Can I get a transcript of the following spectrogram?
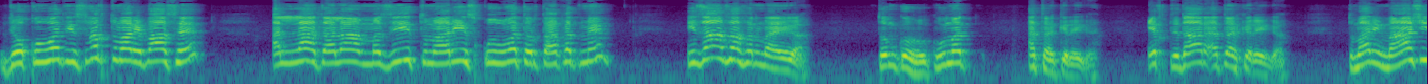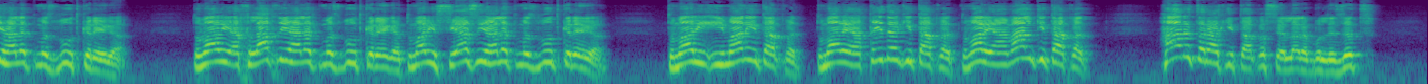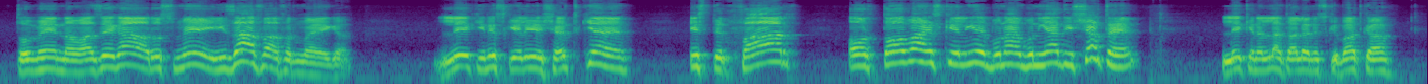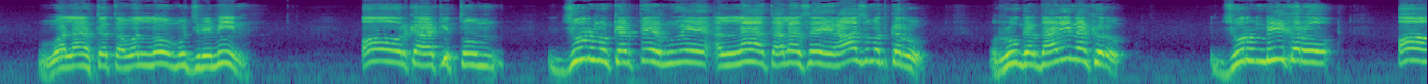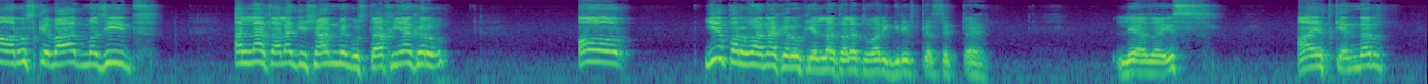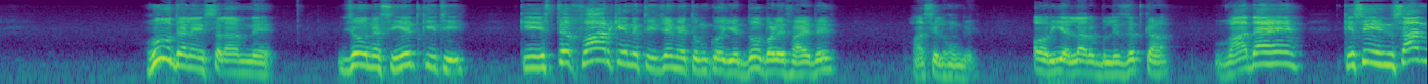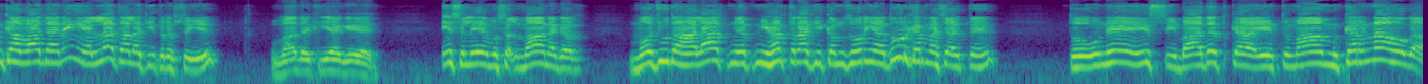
जो कुत इस वक्त तुम्हारे पास है, अल्लाह ताला मजीद तुम्हारी इस कुत और ताकत में इजाफा फरमाएगा। तुमको हुकूमत अता करेगा। इकतदार अता करेगा। तुम्हारी माशी हालत मज़बूत करेगा। तुम्हारी अखलाकी हालत मज़बूत करेगा। तुम्हारी सियासी हालत मज़बूत करेगा। तुम्हारी ईमानी ताकत, तुम्हारे अकीदे की ताकत, तुम्हारे अमाल की ताकत, हर तरह की ताकत से अल्लाह रब्बुल इज़्ज़त तुम्हें नवाजेगा और उसमें इजाफा फरमाएगा। लेकिन इसके लिए शर्त क्या है? इस्तफार और तौबा इसके लिए बुना बुनियादी शर्त है। लेकिन अल्लाह ताला ने इसके बाद कहा, वला तवल्लो मुजरिमीन. और कहा कि तुम जुर्म करते हुए अल्लाह ताला से इराज मत करो रूगरदानी ना करो, जुर्म भी करो, और उसके बाद मजीद अल्लाह ताला की शान में गुस्ताखियाँ करो, और ये परवाह ना करो कि अल्लाह ताला तुम्हारी गिरफ्त कर सकता है। लिहाजा इस आयत के अंदर हूद अलैहिस्सलाम ने जो नसीहत की थी कि इस्तफार के नतीजे में तुमको ये दो बड़े फ़ायदे हासिल होंगे। और ये अल्लाह रब्बुल इज़्ज़त का वादा है। किसी इंसान का वादा नहीं है अल्लाह ताला की तरफ़ से ये वादा किया गया है। इसलिए मुसलमान अगर मौजूदा हालात में अपनी हर तरह की कमजोरियाँ दूर करना चाहते हैं तो उन्हें इस इबादत का एहतमाम करना होगा।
